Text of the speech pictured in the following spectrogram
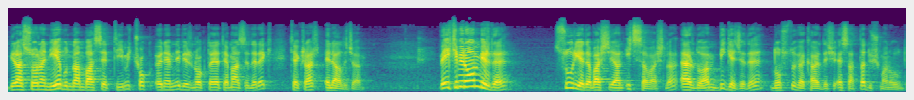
Biraz sonra niye bundan bahsettiğimi çok önemli bir noktaya temas ederek tekrar ele alacağım. Ve 2011'de Suriye'de başlayan iç savaşla Erdoğan bir gecede dostu ve kardeşi Esad'la düşman oldu.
